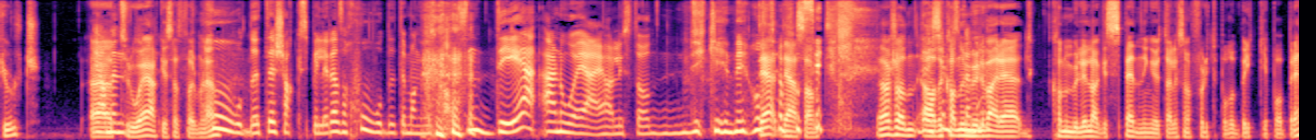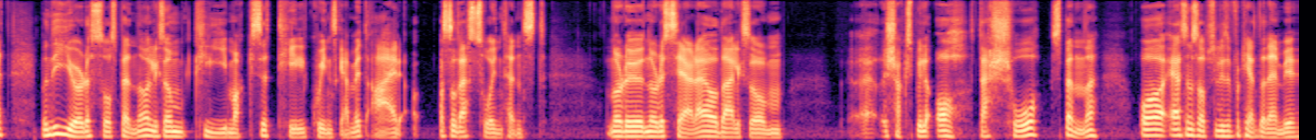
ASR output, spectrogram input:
kult. Ja, Eh, men tror jeg, jeg har ikke sett Formel 1. Hodet til sjakkspillere, altså hodet til Magnus Carlsen, det er noe jeg har lyst til å dykke inn i. Det, det er sant. Det, er sånn, Det er ja, det kan umulig, være, kan umulig lage spenning ut av liksom, flytte på noen brikker på et brett, men de gjør det så spennende, og liksom klimakset til Queen's Gambit er Altså, det er så intenst. Når du, når du ser det, og det er liksom eh, Sjakkspillet, åh, det er så spennende. Og jeg syns absolutt det fortjente en Emmy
